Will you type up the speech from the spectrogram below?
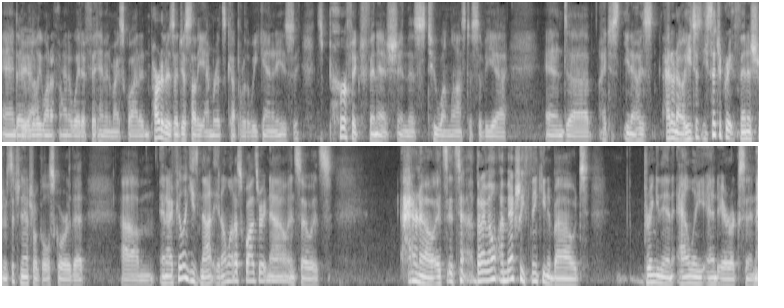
and I Yeah. really want to find a way to fit him into my squad. And part of it is I just saw the Emirates Cup over the weekend, and he's his perfect finish in this two one loss to Sevilla. And uh, I just, you know, his I don't know, he's just he's such a great finisher and such a natural goal scorer that, um, and I feel like he's not in a lot of squads right now, and so it's I don't know. It's it's, but I'm I'm actually thinking about bringing in Alli and Eriksen,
